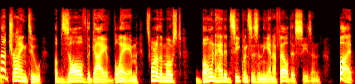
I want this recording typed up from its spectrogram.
not trying to absolve the guy of blame. It's one of the most boneheaded sequences in the NFL this season, but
